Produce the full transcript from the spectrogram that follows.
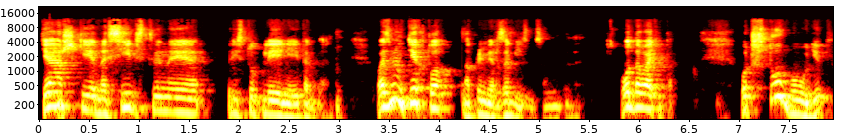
тяжкие насильственные преступления и так далее. Возьмем тех, кто, например, за бизнесом наблюдает. Вот давайте так. Вот что будет,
